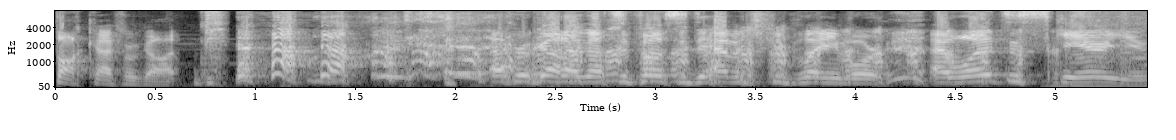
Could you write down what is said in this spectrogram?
Fuck, I forgot. I forgot I'm not supposed to damage people anymore. I wanted to scare you.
